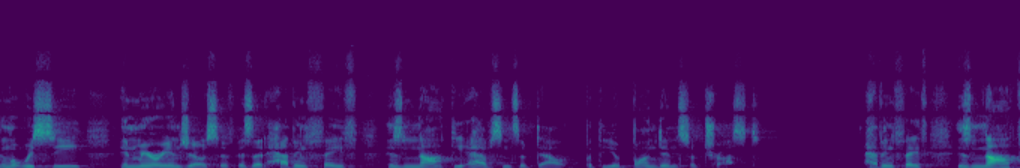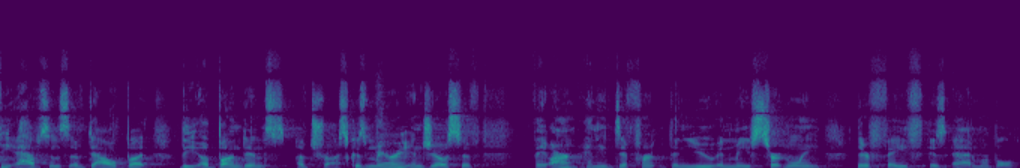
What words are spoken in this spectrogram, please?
And what we see in Mary and Joseph is that having faith is not the absence of doubt, but the abundance of trust. Having faith is not the absence of doubt, but the abundance of trust. Because Mary and Joseph, they aren't any different than you and me. Certainly, their faith is admirable,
